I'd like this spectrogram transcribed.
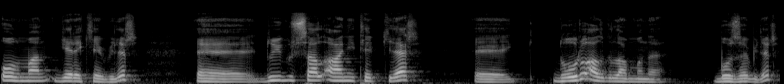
olman gerekebilir. E, duygusal ani tepkiler e, doğru algılanmanı bozabilir.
